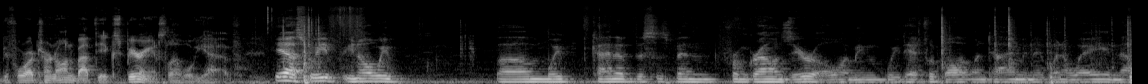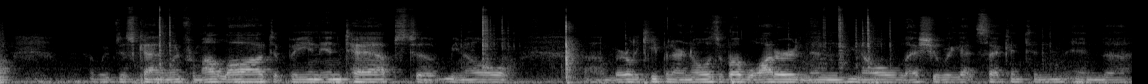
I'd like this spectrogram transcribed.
before I turned on about the experience level you have. Yes, we've you know we've um, we've kind of this has been from ground zero. I mean, we'd had football at one time and it went away, and now we've just kind of went from outlaw to being in TAPPS to you know um, barely keeping our nose above water, and then you know last year we got second and in uh,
